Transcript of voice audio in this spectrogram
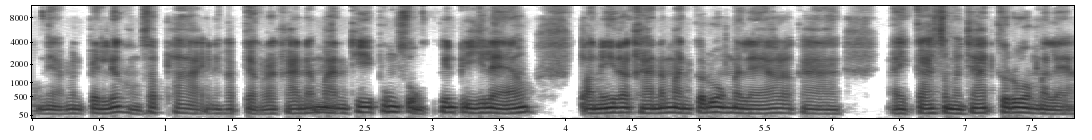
ปเนี่ยมันเป็นเรื่องของ supply นะครับจากราคาน้ำมันที่พุ่งสูงขึ้นปีที่แล้ว ตอนนี้ราคาน้ำมันก็ร่วงมาแล้ว ราคาไอ้ก๊าซธรรมชาติก็ร่วงมาแล้ว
